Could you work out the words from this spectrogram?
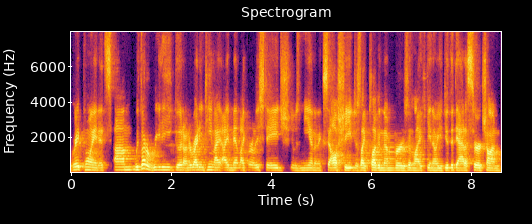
great point. It's um, we've got a really good underwriting team. I, I met like early stage. It was me on an Excel sheet, just like plugging numbers and like you know you do the data search on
